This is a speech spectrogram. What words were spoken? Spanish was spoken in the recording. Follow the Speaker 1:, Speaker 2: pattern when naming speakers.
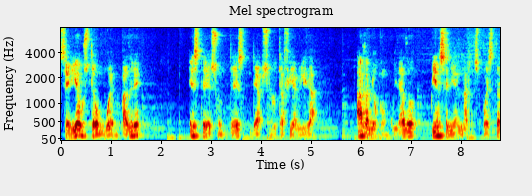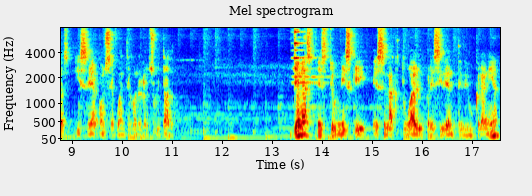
Speaker 1: ¿Sería usted un buen padre? Este es un test de absoluta fiabilidad. Hágalo con cuidado, piense bien las respuestas y sea consecuente con el resultado. ¿Jonas Stugnisky es el actual presidente de Ucrania?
